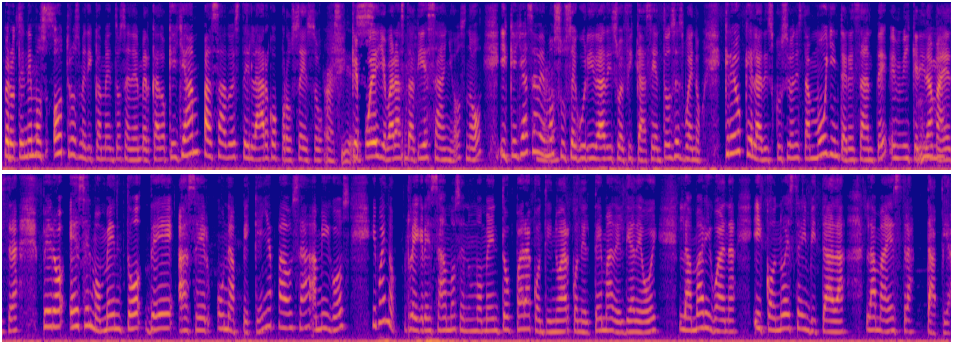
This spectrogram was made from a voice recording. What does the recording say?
pero tenemos otros medicamentos en el mercado que ya han pasado este largo proceso que puede llevar hasta 10 años, ¿no? Y que ya sabemos su seguridad y su eficacia. Entonces, bueno, creo que la discusión está muy interesante, eh, mi querida maestra, pero es el momento de hacer una pequeña pausa, amigos, y bueno, regresamos en un momento para continuar con el tema del día de hoy, la marihuana, y con nuestra invitada, la maestra Tapia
